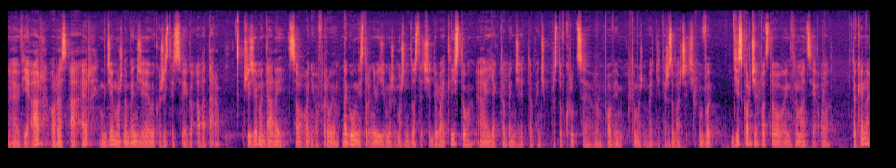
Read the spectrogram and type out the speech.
e, VR oraz AR, gdzie można będzie wykorzystać swojego awatara. Przejdziemy dalej, co oni oferują. Na głównej stronie widzimy, że można dostać się do whitelistu, a jak to będzie, to będzie po prostu wkrótce Wam powiem. To można będzie też zobaczyć w Discordzie. Podstawowe informacje o tokenach,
